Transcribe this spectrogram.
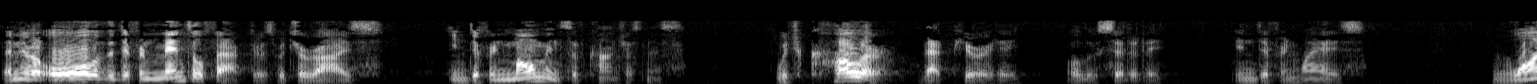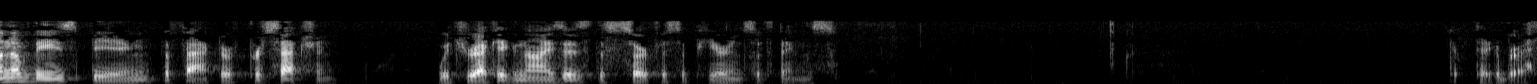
Then there are all of the different mental factors which arise in different moments of consciousness, which color that purity or lucidity in different ways. One of these being the factor of perception, which recognizes the surface appearance of things. Take a breath.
